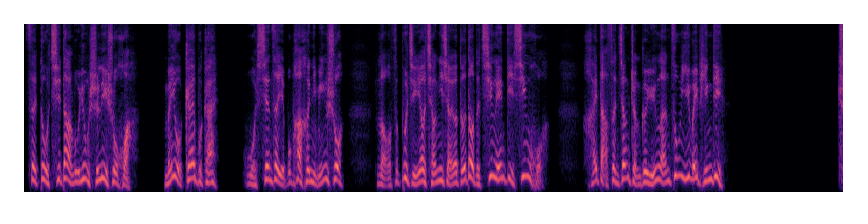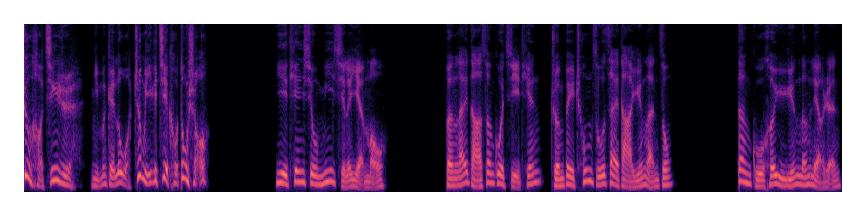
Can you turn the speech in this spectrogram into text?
在斗气大陆用实力说话，没有该不该。”我现在也不怕和你明说，老子不仅要抢你想要得到的青莲地心火，还打算将整个云岚宗夷为平地。正好今日你们给了我这么一个借口动手。叶天秀眯起了眼眸，本来打算过几天准备充足再打云岚宗，但古河与云冷两人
